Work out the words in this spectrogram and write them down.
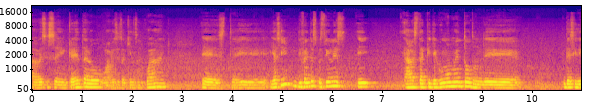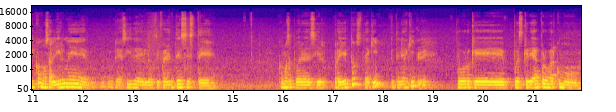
a, veces en Querétaro o a veces aquí en San Juan, este, y así, diferentes cuestiones, y hasta que llegó un momento donde decidí como salirme de así de los diferentes, este, ¿cómo se podría decir? Proyectos de aquí, que tenía aquí. Porque pues quería probar como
